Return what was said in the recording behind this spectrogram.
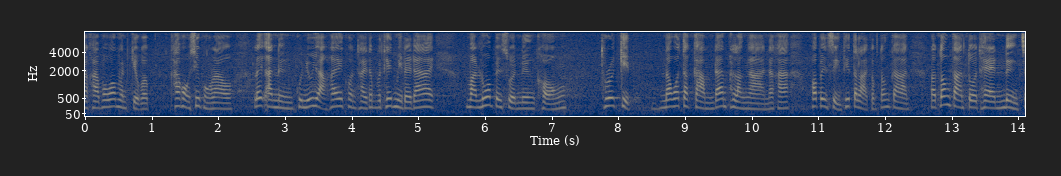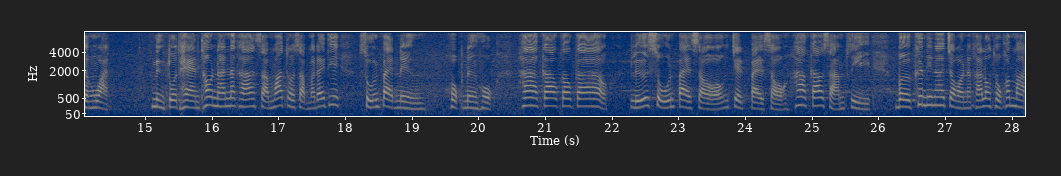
นะคะ เพราะว่ามันเกี่ยวกับค่าของชีพของเราเลขอันหนึ่งคุณยุอยากให้คนไทยทั้งประเทศมีรายได้ มาร่วมเป็นส่วนหนึ่งของธุรกิจนวัตกรรมด้านพลังงานนะคะ เพราะเป็นสิ่งที่ตลาดกำลังต้องการ เราต้องการตัวแทน 1 จังหวัด 1 ตัวแทนเท่านั้นนะคะ สามารถโทรศัพท์มาได้ที่ 081 616 5999 หรือ 082 782 5934 เบอร์ขึ้นที่หน้าจอนะคะ ลองโทรเข้ามา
